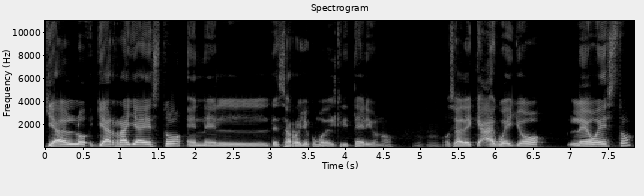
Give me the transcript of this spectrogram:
ya lo, ya raya esto en el desarrollo como del criterio, ¿no? O sea, de que, ay, güey, yo leo esto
